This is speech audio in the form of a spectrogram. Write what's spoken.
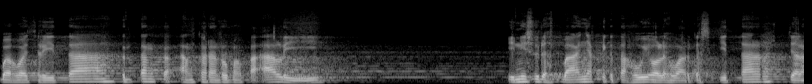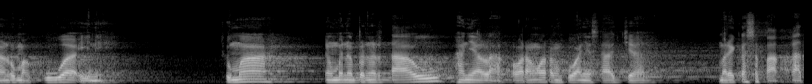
bahwa cerita tentang keangkeran rumah Pak Ali ini sudah banyak diketahui oleh warga sekitar jalan rumah gua ini. Cuma yang benar-benar tahu hanyalah orang-orang tuanya saja. Mereka sepakat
